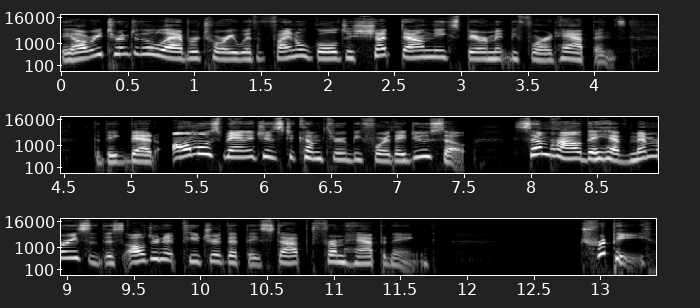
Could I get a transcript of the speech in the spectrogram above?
They all return to the laboratory with a final goal to shut down the experiment before it happens. The big bad almost manages to come through before they do so. Somehow they have memories of this alternate future that they stopped from happening. Trippy.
